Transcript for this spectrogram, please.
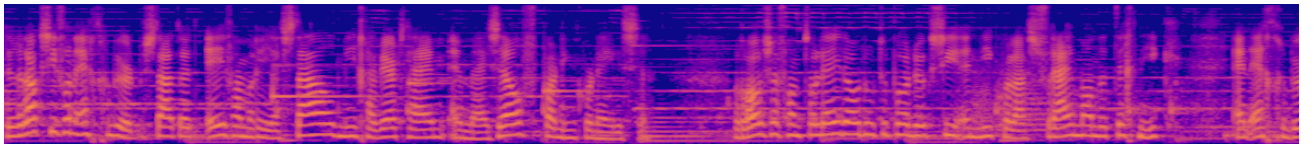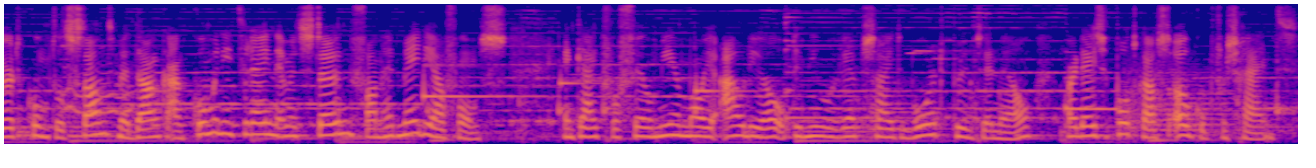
De redactie van Echt Gebeurd bestaat uit Eva Maria Staal, Micha Wertheim en mijzelf, Paulien Cornelissen. Rosa van Toledo doet de productie en Nicolaas Vrijman de techniek. En Echt Gebeurd komt tot stand met dank aan Comedy Train en met steun van het Mediafonds. En kijk voor veel meer mooie audio op de nieuwe website woord.nl, waar deze podcast ook op verschijnt.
